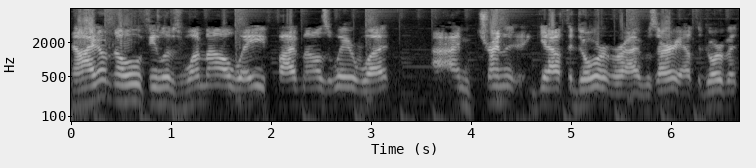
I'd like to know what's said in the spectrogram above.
Now I don't know if he lives one mile away, five miles away, or what. I'm trying to get out the door, or I was already out the door, but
